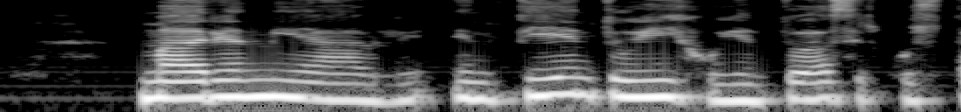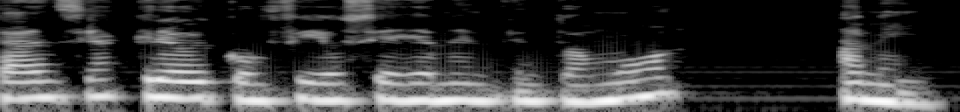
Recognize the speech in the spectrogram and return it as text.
Madre admirable, en ti, en tu Hijo y en toda circunstancia, creo y confío ciegamente en tu amor. Amén.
